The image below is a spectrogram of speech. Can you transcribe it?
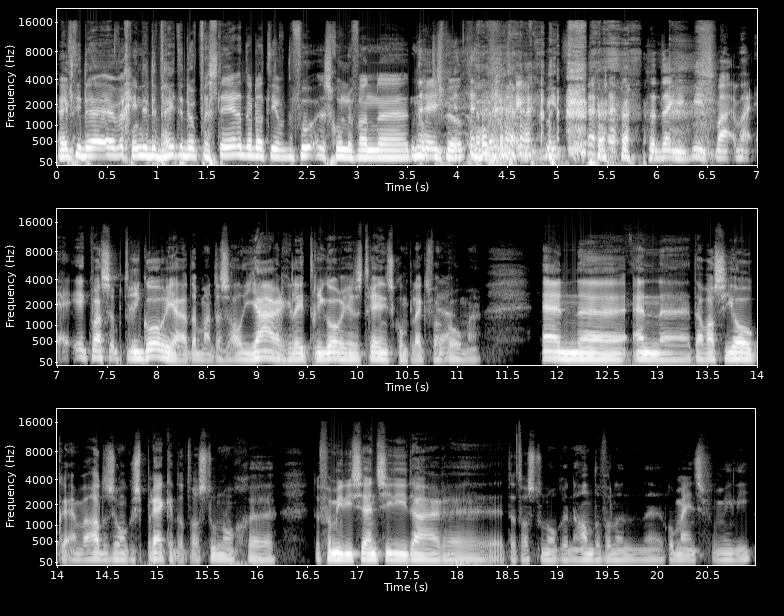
Heeft hij de, eh, ging hij er beter door presteren doordat hij op de schoenen van Totti Nee, speelt? dat denk ik niet. dat denk ik niet. Maar, maar ik was op Trigoria, dat, maar dat is al jaren geleden. Trigoria is het trainingscomplex van Ja. Roma. En, eh, en daar was hij ook. En we hadden zo'n gesprek. En dat was toen nog de familie Sensi die daar... dat was toen nog in handen van een Romeinse familie,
